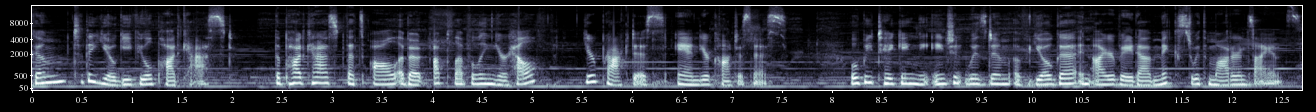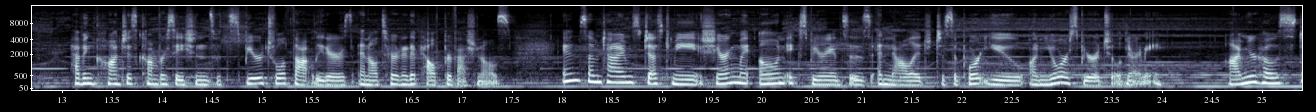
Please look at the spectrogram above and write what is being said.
Welcome to the Yogi Fuel Podcast, the podcast that's all about upleveling your health, your practice, and your consciousness. We'll be taking the ancient wisdom of yoga and Ayurveda mixed with modern science, having conscious conversations with spiritual thought leaders and alternative health professionals, and sometimes just me sharing my own experiences and knowledge to support you on your spiritual journey. I'm your host,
